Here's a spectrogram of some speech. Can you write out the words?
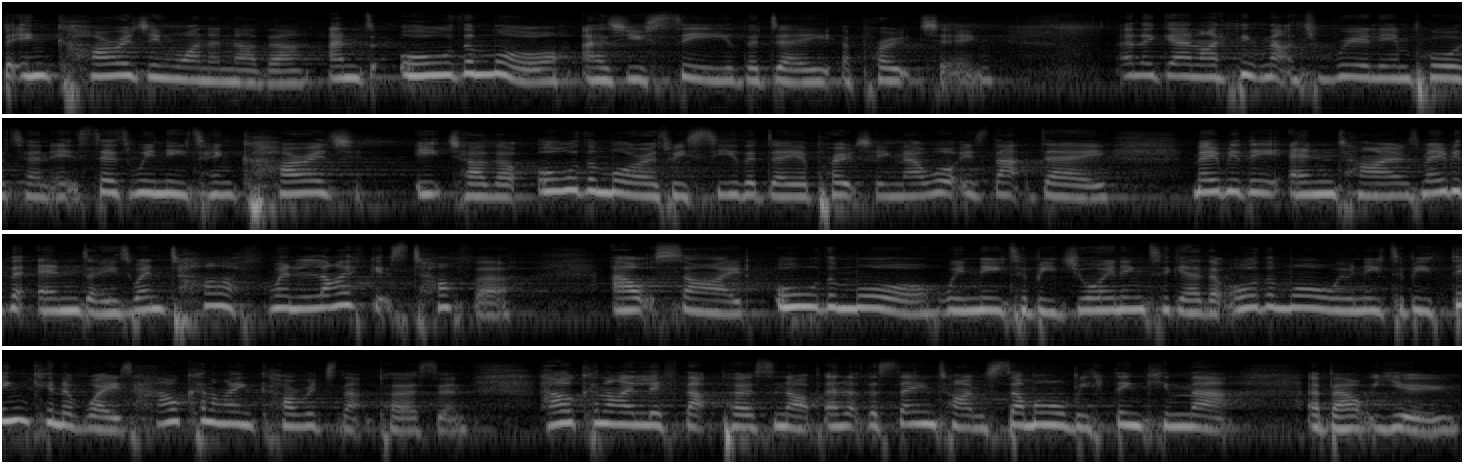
but encouraging one another, and all the more as you see the day approaching. And again, I think that's really important. It says we need to encourage each other all the more as we see the day approaching. Now, what is that day? Maybe the end times, maybe the end days, when tough, when life gets tougher outside, all the more we need to be joining together, all the more we need to be thinking of ways how can I encourage that person? How can I lift that person up? And at the same time, someone will be thinking that about you.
